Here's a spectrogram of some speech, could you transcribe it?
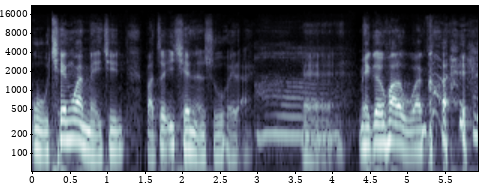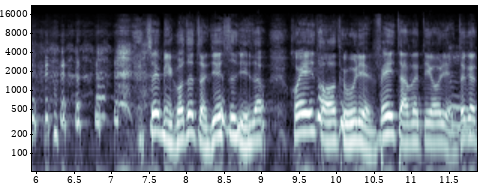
五千万美金把这一千人赎回来。哦，哎。每个人花了五万块，所以美国这整件事情是灰头土脸，非常的丢脸。这个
